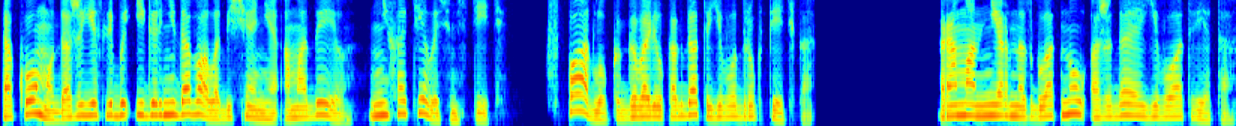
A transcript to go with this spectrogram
Такому, даже если бы Игорь не давал обещания Амадею, не хотелось мстить. Впадлу, как говорил когда-то его друг Петька. Роман нервно сглотнул, ожидая его ответа.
